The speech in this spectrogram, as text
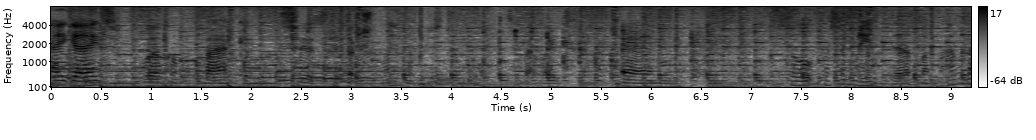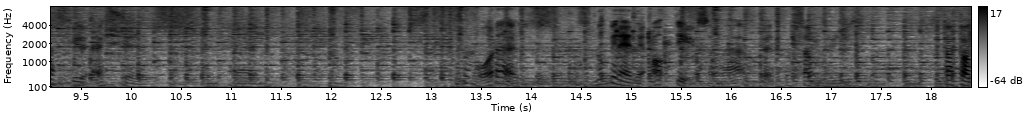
Hey guys, welcome back to Production Line. I'm just a bit loud. Um, so for some reason there I'm, I'm having a few issues. Um, I don't know what it is. There's not been any updates on that, but for some reason, Papa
